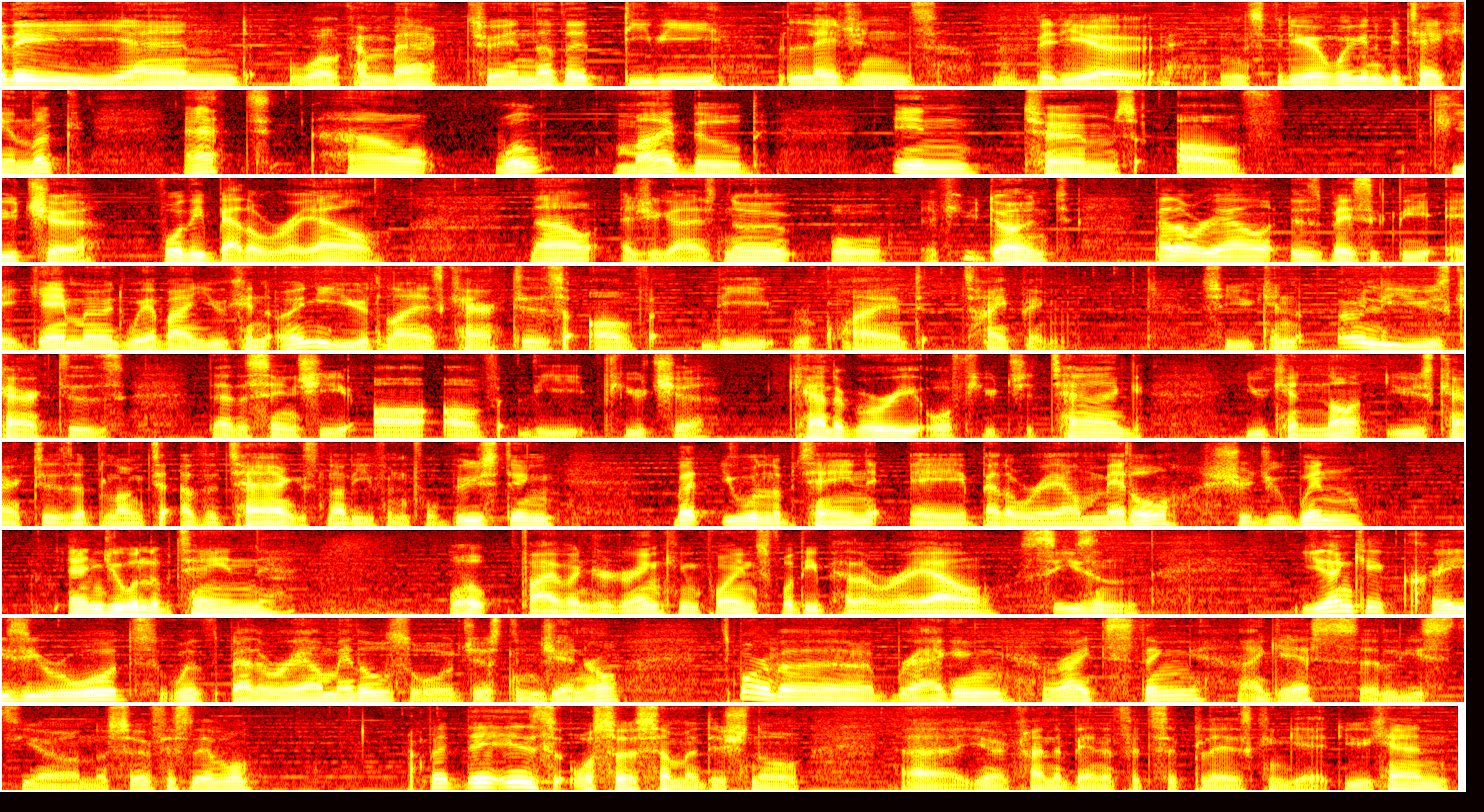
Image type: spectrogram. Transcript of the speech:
G'day and welcome back to another DB Legends video. In this video we're going to be taking a look at how, well, my build in terms of future for the Battle Royale. Now, as you guys know, or if you don't, Battle Royale is basically a game mode whereby you can only utilize characters of the required typing. So you can only use characters that essentially are of the future category or future tag. You cannot use characters that belong to other tags, not even for boosting, but you will obtain a Battle Royale medal should you win, and you will obtain, well, 500 ranking points for the Battle Royale season. You don't get crazy rewards with Battle Royale medals or just in general, it's more of a bragging rights thing, I guess, at least you know on the surface level. But there is also some additional, uh, you know, kind of benefits that players can get. You can,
